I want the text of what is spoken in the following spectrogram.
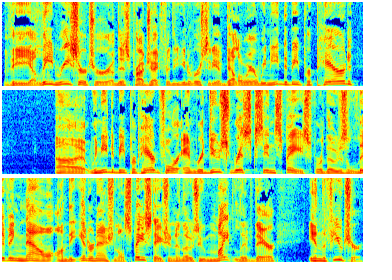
the uh, lead researcher of this project for the University of Delaware, we need to be prepared. Uh, we need to be prepared for and reduce risks in space for those living now on the International Space Station and those who might live there in the future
